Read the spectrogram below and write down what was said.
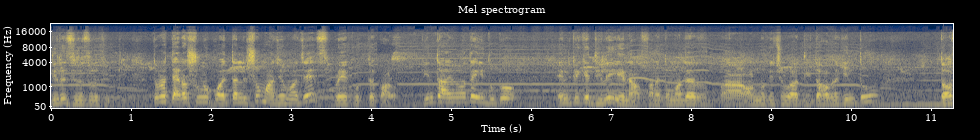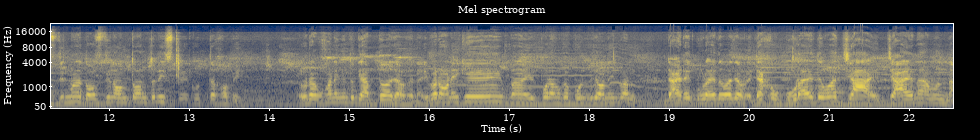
দিলে জিরো জিরো ফিফটি তোমরা তেরো শূন্য পঁয়তাল্লিশও মাঝে মাঝে স্প্রে করতে পারো। কিন্তু আমি মতে এই দুটো এনপিকে দিলেই এনাফ মানে তোমাদের অন্য কিছু আর দিতে হবে না। কিন্তু দশ দিন মানে দশ দিন অন্তর অন্তরই স্প্রে করতে হবে। ওটা ওখানে কিন্তু গ্যাপ দেওয়া যাবে না। এবার অনেকে এরপর আমাকে বলবে যে অনির্বাণ ডাইরেক্ট গোড়ায় দেওয়া যাবে। দেখো, গোড়ায় দেওয়া যায় যায় না এমন না।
